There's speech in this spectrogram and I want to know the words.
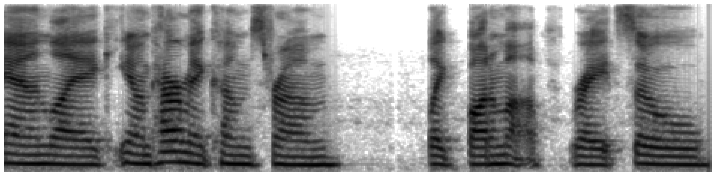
And like, you know, empowerment comes from like bottom up, right? So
